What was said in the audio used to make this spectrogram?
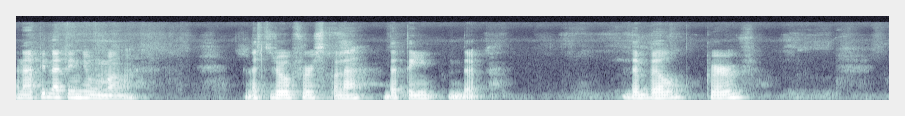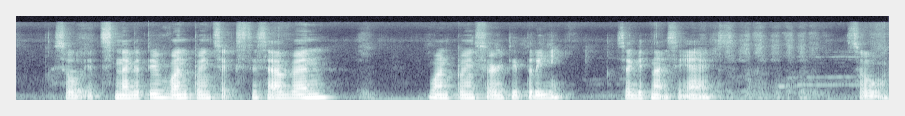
hanapin natin yung mga let's draw first pala. The tape the the bell curve. So it's negative 1.67 1.33 sa gitna si x. So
